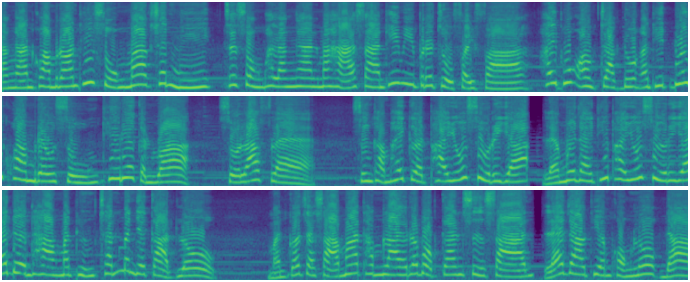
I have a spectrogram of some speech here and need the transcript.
ลังงานความร้อนที่สูงมากเช่นนี้ จะส่งพลังงานมหาศาลที่มีประจุไฟฟ้า ให้พุ่งออกจากดวงอาทิตย์ด้วยความเร็วสูงที่เรียกกันว่าโซลาร์แฟลร์ ซึ่งทำให้เกิดพายุสุริยะ และเมื่อใดที่พายุสุริยะเดินทางมาถึงชั้นบรรยากาศโลก มันก็จะสามารถทำลายระบบการสื่อสารและดาวเทียมของโลกได้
